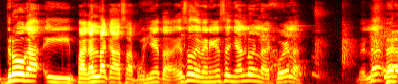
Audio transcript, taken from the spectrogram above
droga y pagar la casa, puñeta. Eso deberían enseñarlo en la escuela. ¿Verdad? Pero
